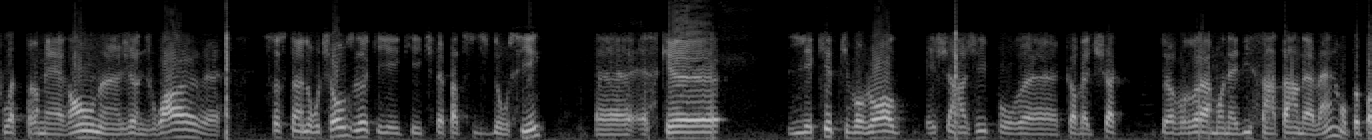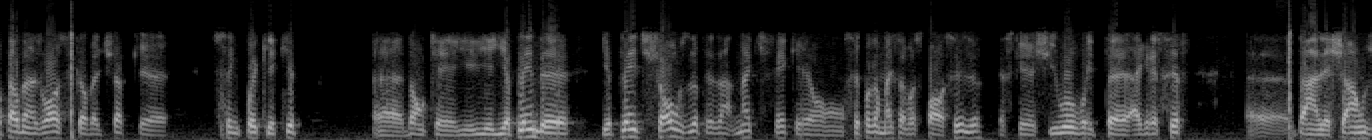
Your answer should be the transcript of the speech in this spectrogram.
choix de première ronde, un jeune joueur? Euh, ça, c'est une autre chose là, qui, fait partie du dossier. Euh, Est-ce que l'équipe qui va vouloir échanger pour euh, Kovalchuk devra, à mon avis, s'entendre avant? On peut pas perdre un joueur si Kovalchuk euh, signe pas avec l'équipe. Donc, il y a plein de il y a plein de choses là, présentement qui fait qu'on ne sait pas comment ça va se passer. Est-ce que Chiro va être euh, agressif euh, dans l'échange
